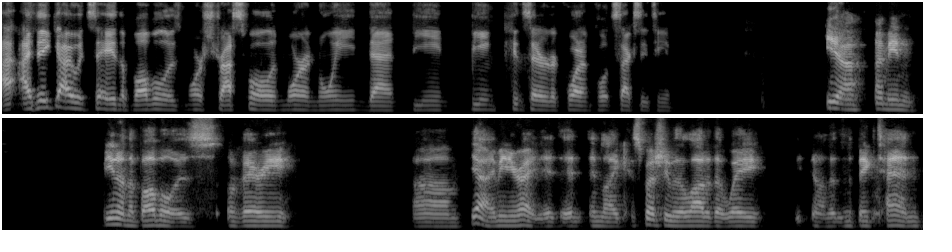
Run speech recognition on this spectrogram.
I, I think I would say the bubble is more stressful and more annoying than being being considered a quote unquote sexy team. Yeah, I mean, being on the bubble is a very, um, yeah, I mean, you're right. It, it, and like, especially with a lot of the way, you know, the, the Big Ten,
